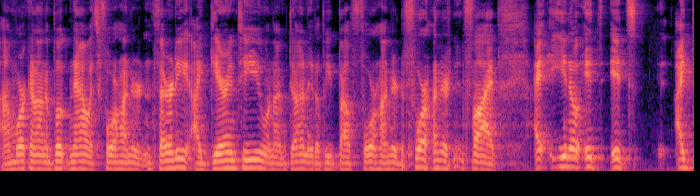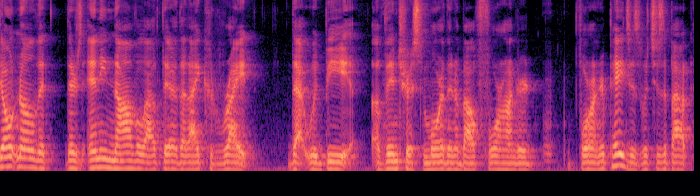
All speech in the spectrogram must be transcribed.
I'm working on a book now. It's 430. I guarantee you, when I'm done, it'll be about 400 to 405. I, you know, it, it's. I don't know that there's any novel out there that I could write that would be of interest more than about 400, 400 pages, which is about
